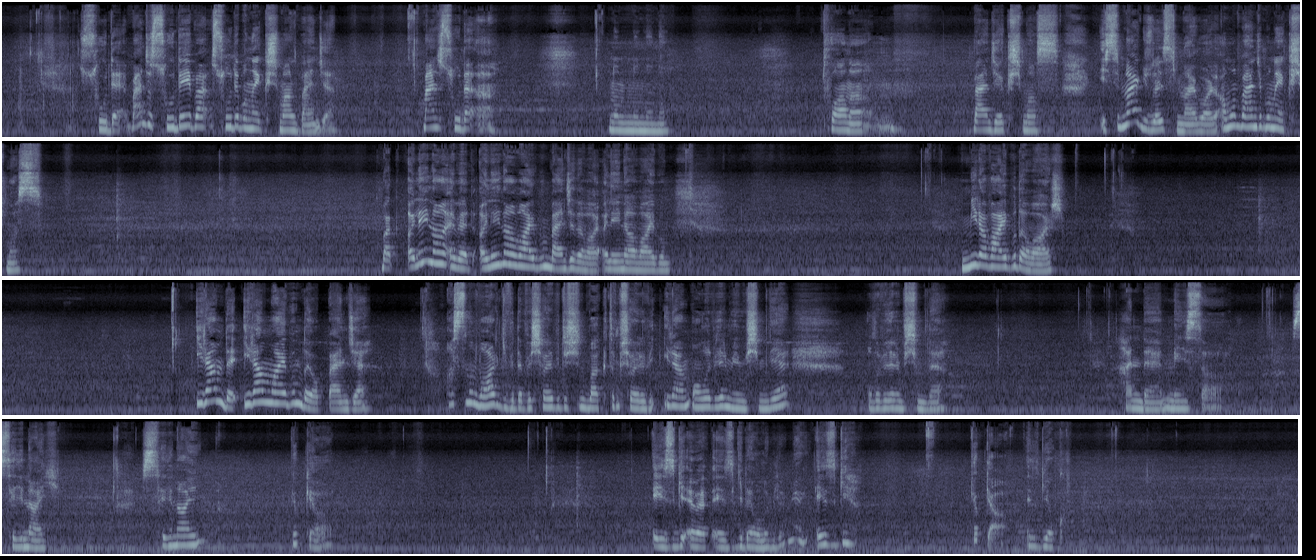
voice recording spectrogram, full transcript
Sude. Bence Sude'yi ben Sude bana yakışmaz bence. Bence Sude aa. no no no no. Tuana bence yakışmaz. İsimler güzel isimler bu arada ama bence buna yakışmaz. Bak Aleyna evet Aleyna vibe'ım bence de var. Aleyna vibe'ım. Mira vibe'ı da var. İrem de, İrem vibe'ım da yok bence. Aslında var gibi de bir şöyle bir düşün baktım şöyle bir İrem olabilir miymişim diye. Olabilirmişim de. Hande, Melisa, Selinay. Selinay yok ya. Ezgi evet Ezgi de olabilir mi? Ezgi yok ya. Ezgi yok.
